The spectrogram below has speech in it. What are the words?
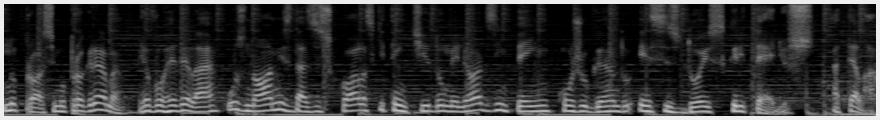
No próximo programa, eu vou revelar os nomes das escolas que têm tido o melhor desempenho conjugando esses dois critérios. Até lá!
